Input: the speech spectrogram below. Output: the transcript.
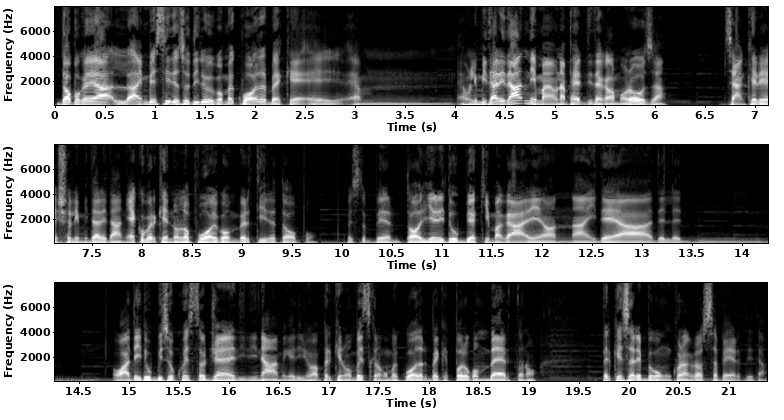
Dopo che ha, ha investito su di lui come quarterback, è, è un, è un limitare i danni, ma è una perdita clamorosa se anche riesci a limitare i danni. Ecco perché non lo puoi convertire dopo. Questo per togliere i dubbi a chi magari no, non ha idea delle. Mh, o ha dei dubbi su questo genere di dinamiche. Dice, ma perché non pescano come quarterback e poi lo convertono? Perché sarebbe comunque una grossa perdita.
